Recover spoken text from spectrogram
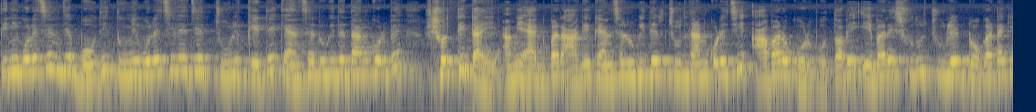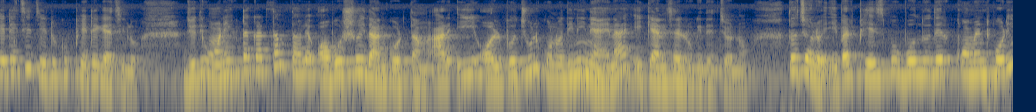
তিনি বলেছেন যে, বৌদি, তুমি বলেছিলে যে চুল কেটে ক্যান্সার রুগীদের দান করবে? সত্যি তাই। আমি একবার আগে ক্যান্সার রুগীদের চুল দান করেছি, আবারও করব। তবে এবারে শুধু চুলের ডগাটা কেটেছি, যেটুকু ফেটে গেছিল। যদি অনেকটা কাটতাম, তাহলে অবশ্যই দান করতাম। আর এই অল্প চুল কোনোদিনই নেয় না এই ক্যান্সার রুগীদের জন্য। তো চলো, এবার ফেসবুক বন্ধুদের কমেন্ট পড়ি।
